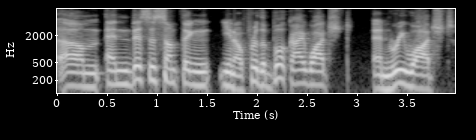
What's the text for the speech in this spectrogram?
um, and this is something, you know, for the book I watched and rewatched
